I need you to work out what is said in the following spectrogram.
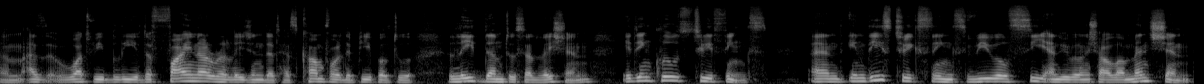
um, as what we believe, the final religion that has come for the people to lead them to salvation, it includes three things. And in these three things, we will see and we will, inshallah, mention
